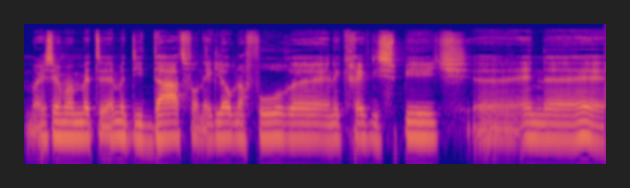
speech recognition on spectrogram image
maar zeg maar met, eh, met die daad van ik loop naar voren en ik geef die speech. eh, en eh,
